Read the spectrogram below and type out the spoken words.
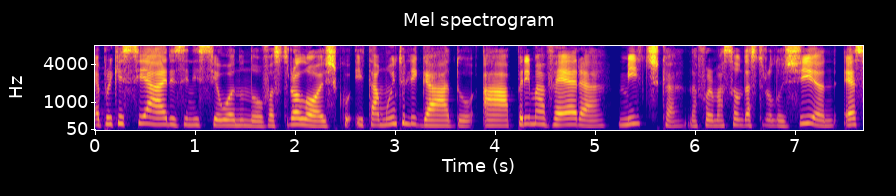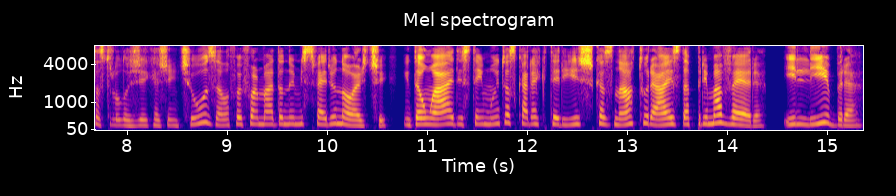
É porque se Ares inicia o ano novo astrológico e está muito ligado à primavera mítica na formação da astrologia, essa astrologia que a gente usa, ela foi formada no hemisfério norte. Então Ares tem muitas características naturais da primavera e Libra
